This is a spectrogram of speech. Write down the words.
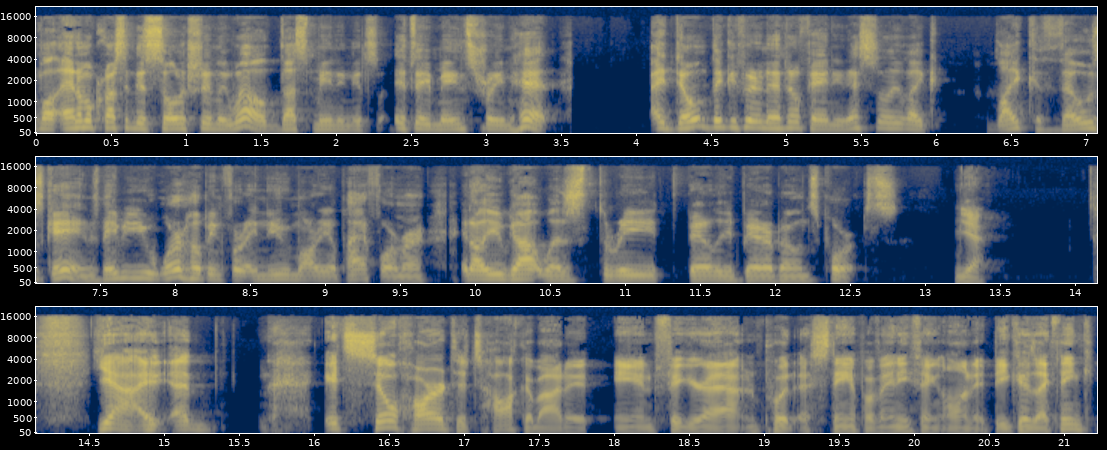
well, Animal Crossing is sold extremely well, thus meaning it's it's a mainstream hit. I don't think if you're a Nintendo fan, you necessarily like like those games. Maybe you were hoping for a new Mario platformer, and all you got was three fairly bare bones ports. Yeah. Yeah. I, I, it's so hard to talk about it and figure out and put a stamp of anything on it because I think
